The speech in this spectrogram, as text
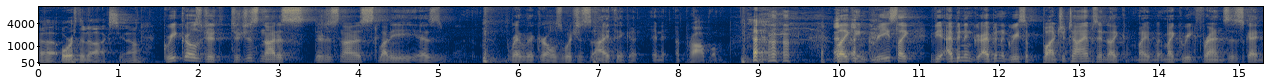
uh, Orthodox. You know. Greek girls, are, they're just not as they're just not as slutty as regular girls, which is, I think, a, a problem. like in Greece, like if you, I've been in I've been to Greece a bunch of times, and like my my Greek friends, this guy,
